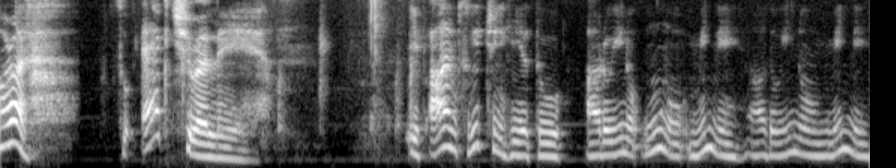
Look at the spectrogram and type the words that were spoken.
Alright, so actually, if I'm switching here to Arduino Uno Mini, Arduino Mini,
